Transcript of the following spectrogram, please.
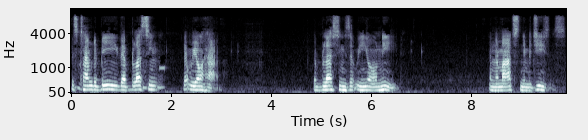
It's time to be that blessing that we all have the blessings that we all need. In the mighty name of Jesus.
